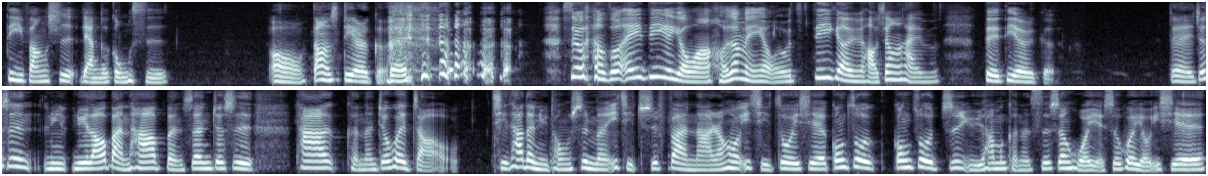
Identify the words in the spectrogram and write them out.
地方是两个公司哦，当然是第二个。对，所以我想说，哎，第一个有吗？好像没有。我第一个好像还对，第二个对，就是女女老板她本身就是她可能就会找其他的女同事们一起吃饭呐，然后一起做一些工作。工作之余，他们可能私生活也是会有一些。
